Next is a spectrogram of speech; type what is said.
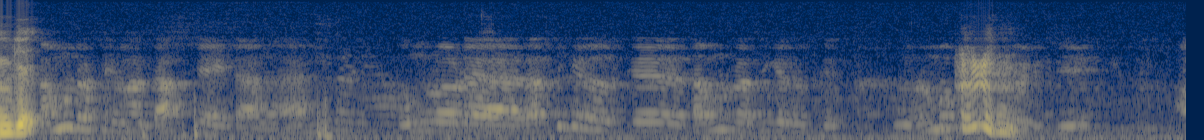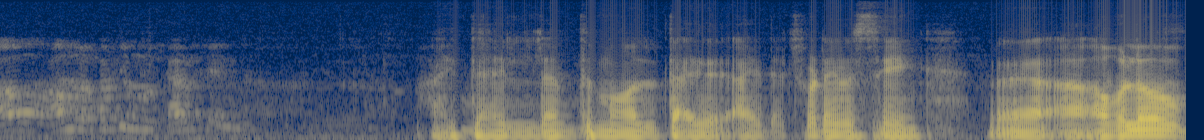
இங்கே I, I love them all. I, I, that's what I was saying. Uh, Avalo,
